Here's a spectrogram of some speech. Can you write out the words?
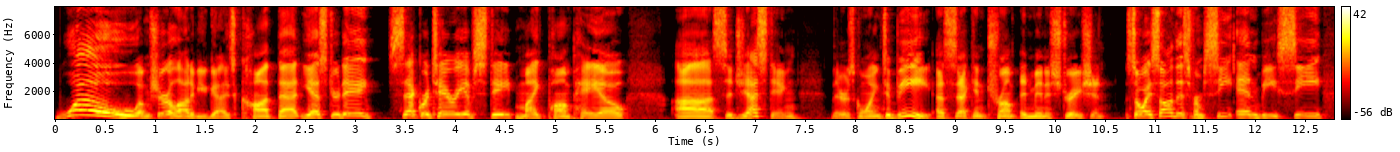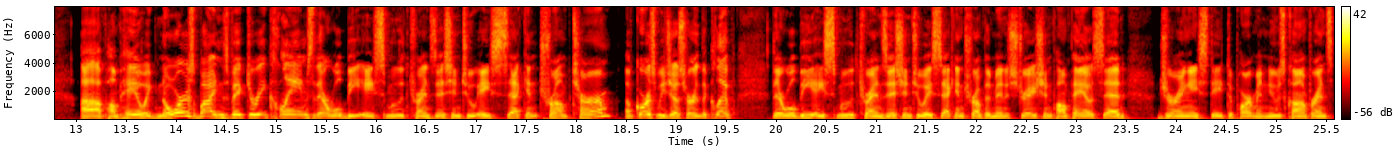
Whoa! I'm sure a lot of you guys caught that yesterday. Secretary of State Mike Pompeo uh, suggesting there's going to be a second Trump administration. So I saw this from CNBC. Uh, Pompeo ignores Biden's victory, claims there will be a smooth transition to a second Trump term. Of course, we just heard the clip. There will be a smooth transition to a second Trump administration, Pompeo said during a State Department news conference.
